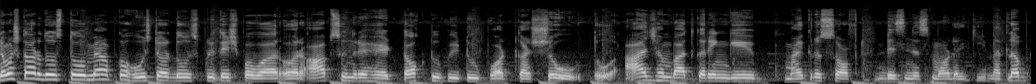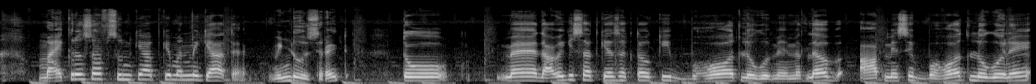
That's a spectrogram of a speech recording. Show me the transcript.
नमस्कार दोस्तों, मैं आपका होस्ट और दोस्त प्रीतेश पवार और आप सुन रहे हैं talk to P two podcast show तो आज हम बात करेंगे माइक्रोसॉफ्ट बिज़नेस मॉडल की। मतलब माइक्रोसॉफ्ट सुन के आपके मन में क्या आता है? विंडोज़ राइट तो मैं दावे के साथ कह सकता हूँ कि बहुत लोगों में मतलब आप में से बहुत लोगों ने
